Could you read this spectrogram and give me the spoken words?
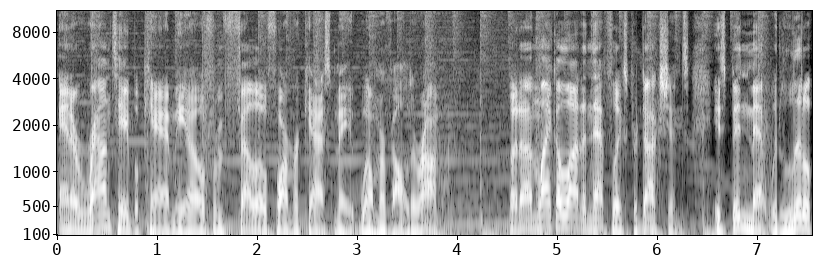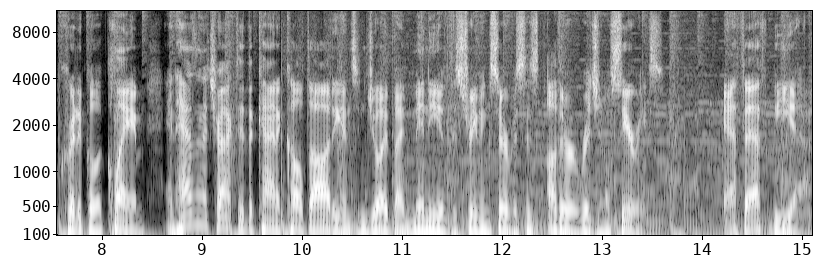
and a roundtable cameo from fellow former castmate Wilmer Valderrama. But unlike a lot of Netflix productions, it's been met with little critical acclaim and hasn't attracted the kind of cult audience enjoyed by many of the streaming service's other original series. FFBF.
